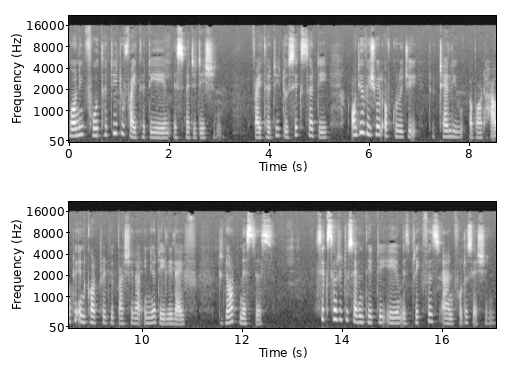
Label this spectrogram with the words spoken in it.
Morning 4:30 to 5:30 am is meditation. 5:30 to 6:30 audio visual of Guruji to tell you about how to incorporate vipassana in your daily life. Do not miss this. 6:30 to 7:30 a.m. is breakfast and photo session.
